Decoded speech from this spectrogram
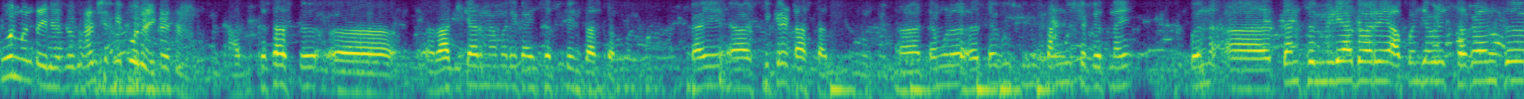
कोण म्हणता येणार आणि शक्ती कोण आहे? काय सांगा आज कसं असतं अ, राजकारणामध्ये काही सस्पेन्स असतात. काही सिक्रेट असतात. अ, त्यामुळं अ, त्या गोष्टी मी सांगू शकत नाही. पण अ, त्यांचं मीडियाद्वारे आपण ज्यावेळेस सगळ्यांचं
